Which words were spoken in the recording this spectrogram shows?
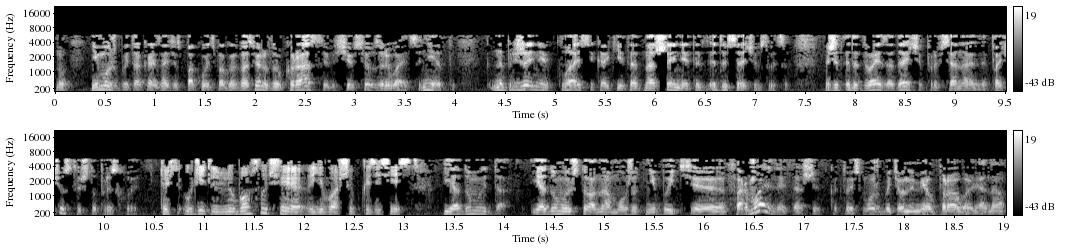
Ну, не может быть такая, знаете, спокойная, спокойная атмосфера, вдруг раз, и вообще все взрывается. Нет. Напряжение в классе, какие-то отношения, это, это всегда чувствуется. Значит, это твоя задача профессиональная, почувствовать, что происходит. То есть учитель в любом случае, его ошибка здесь есть? Я думаю, да. Я думаю, что она может не быть э, формальной, эта ошибка. То есть, может быть, он имел право, или она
